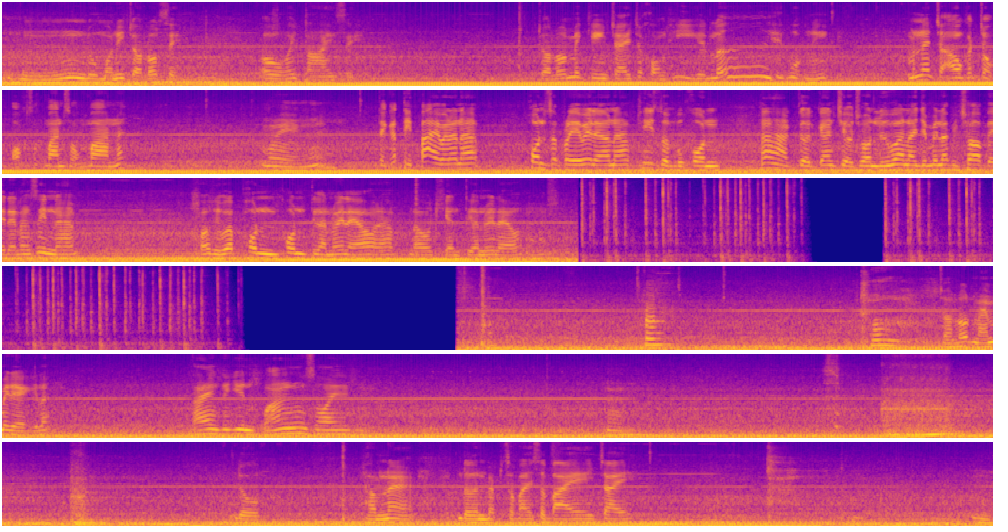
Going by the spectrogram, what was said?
อื้อหือดูมอนี่จอดรถสิ โอ้ให้ตายสิจ อดรถไม่เกรงใจเจ้าของที่กันเลยพวกนี้ มันน่าจะเอากระจกออกสักบานสองบานนะแหม่แต่ก็ติดป้ายไว้แล้วนะครับพ่นสเปรย์ไว้แล้วนะครับ ที่ส่วนบุคคลถ้าหากเกิดการเฉียวชน หรือว่าอะไรจะไม่รับผิดชอบใดๆทั้งสิ้นนะครับเขาถือว่าพ่นพ่นเตือนไว้แล้วนะครับ เราเขียนเตือนไว้แล้วนะครับ โอ้ยจอด รถหมาไม่แดกอีกแล้วตายก็ยืนขวางซอยดูทำหน้า เดินแบบสบายๆใจ อื้อ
